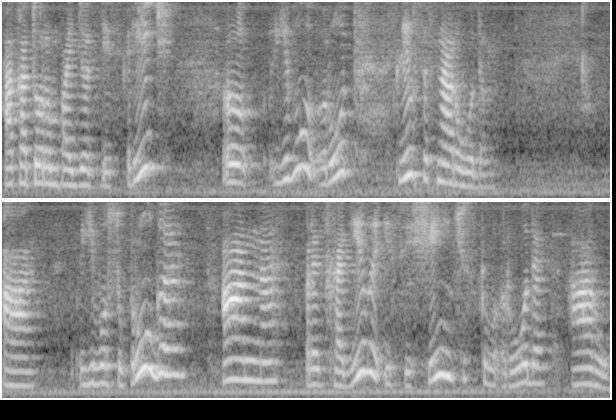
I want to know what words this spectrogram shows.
о котором пойдет здесь речь, э, его род слился с народом, а его супруга Анна происходила из священнического рода Аарона.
